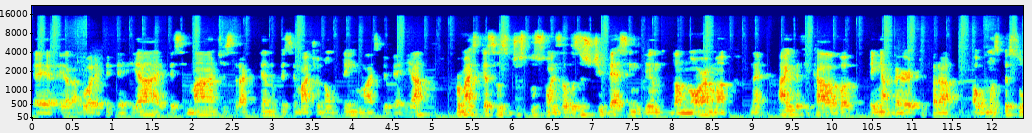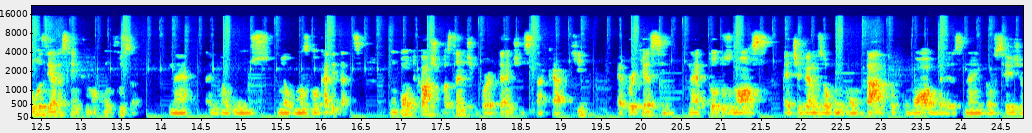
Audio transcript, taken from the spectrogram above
é, é agora é PPRA, é PCMAT, será que tendo PCMAT eu não tenho mais PPRA? Por mais que essas discussões elas estivessem dentro da norma, né, ainda ficava em aberto para algumas pessoas e era sempre uma confusão, né, em, alguns, em algumas localidades. Um ponto que eu acho bastante importante destacar aqui é porque assim, né, todos nós é, tivemos algum contato com obras, né, então seja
